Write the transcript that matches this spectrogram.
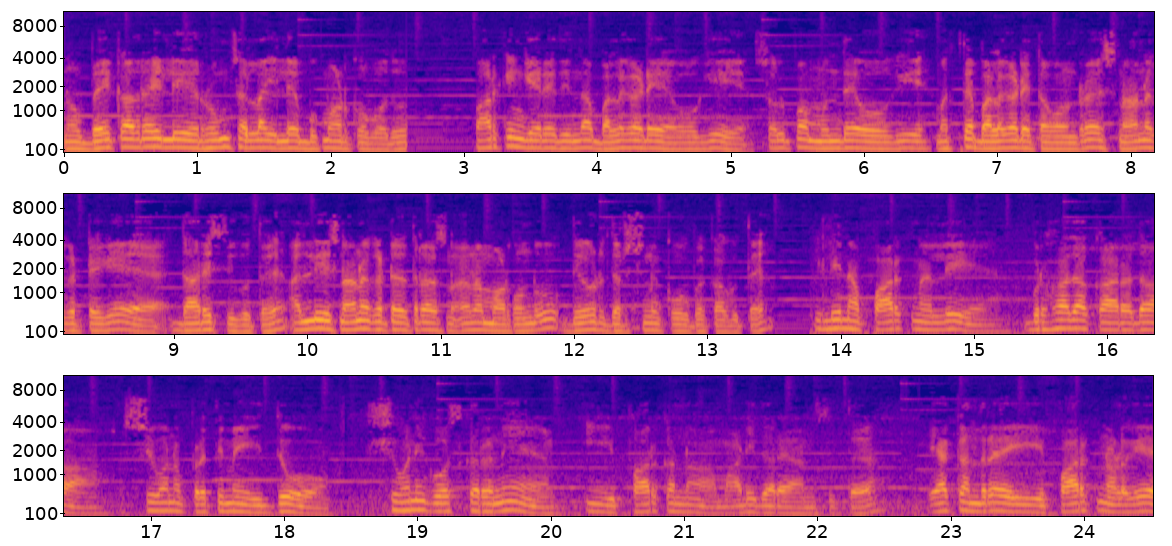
ನಾವು ಬೇಕಾದ್ರೆ ಇಲ್ಲಿ ರೂಮ್ಸ್ ಎಲ್ಲ ಇಲ್ಲೇ ಬುಕ್ ಮಾಡ್ಕೋಬಹುದು ಪಾರ್ಕಿಂಗ್ ಏರಿಯಾದಿಂದ ಬಲಗಡೆ ಹೋಗಿ ಸ್ವಲ್ಪ ಮುಂದೆ ಹೋಗಿ ಮತ್ತೆ ಬಲಗಡೆ ತಗೊಂಡ್ರೆ ಸ್ನಾನಗಟ್ಟೆಗೆ ದಾರಿ ಸಿಗುತ್ತೆ. ಅಲ್ಲಿ ಸ್ನಾನಘಟ್ಟೆ ಹತ್ರ ಸ್ನಾನ ಮಾಡ್ಕೊಂಡು ದೇವ್ರ ದರ್ಶನಕ್ಕೆ ಹೋಗ್ಬೇಕಾಗುತ್ತೆ. ಇಲ್ಲಿನ ಪಾರ್ಕ್ನಲ್ಲಿ ಬೃಹದಾಕಾರದ ಶಿವನ ಪ್ರತಿಮೆ ಇದ್ದು ಶಿವನಿಗೋಸ್ಕರನೇ ಈ ಪಾರ್ಕ್ ಅನ್ನ ಮಾಡಿದ್ದಾರೆ ಅನ್ಸುತ್ತೆ. ಯಾಕಂದ್ರೆ ಈ ಪಾರ್ಕ್ ನೊಳಗೆ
